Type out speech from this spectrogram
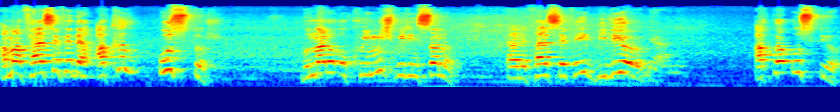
Ama felsefede akıl ustur. Bunları okuymuş bir insanım. Yani felsefeyi biliyorum yani. Akla us diyor.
